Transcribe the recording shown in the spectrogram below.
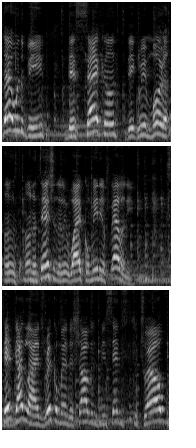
that would be the second degree murder unintentionally while committing a felony. State guidelines recommend that Chauvin be sentenced to 12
